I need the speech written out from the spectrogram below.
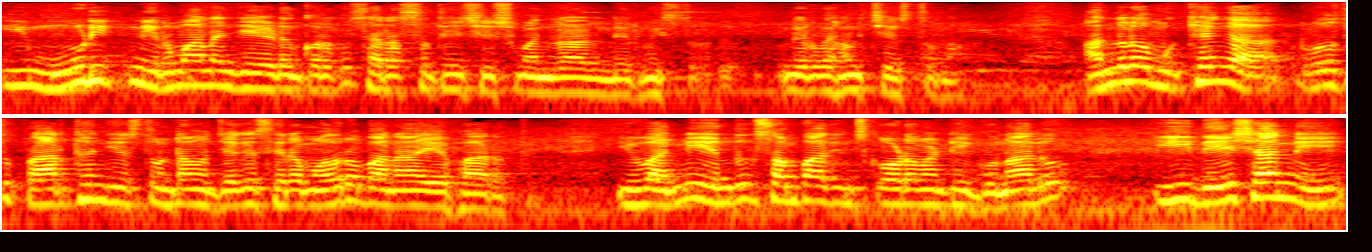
ఈ మూడింటిని నిర్మాణం చేయడం కొరకు సరస్వతి శిశు మందిరాలు నిర్మిస్తూ నిర్వహణ చేస్తున్నాం. అందులో ముఖ్యంగా రోజు ప్రార్థన చేస్తుంటాం జగశిర మౌరబనాయ భారత్. ఇవన్నీ ఎందుకు సంపాదించుకోవడం అంటే ఈ గుణాలు? ఈ దేశాన్ని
